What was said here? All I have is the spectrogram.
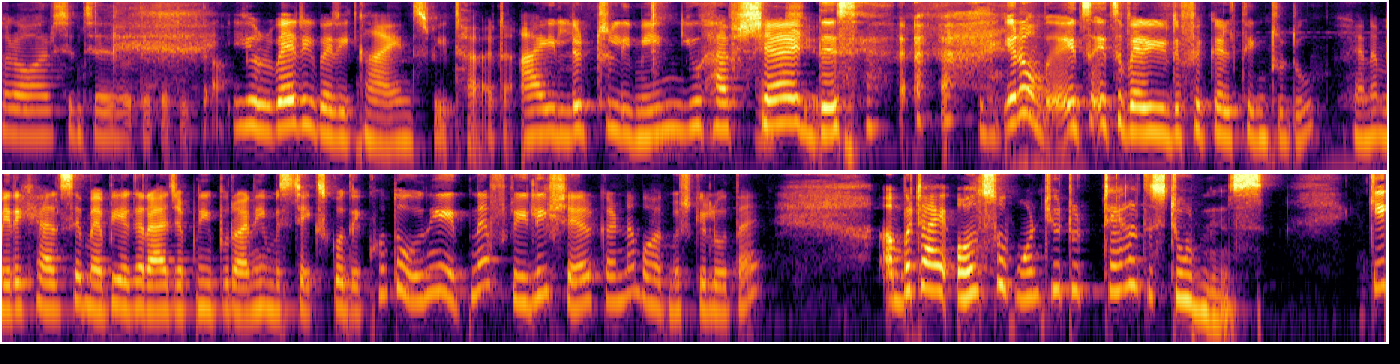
थोड़ा और सिंसियर होते थे पिता you are very very kind sweetheart I literally mean you have share this you know it's it's a very difficult thing to do है ना? मेरे ख्याल से मैं भी अगर आज अपनी पुरानी मिस्टेक्स को देखूँ तो उन्हें इतने फ्रीली शेयर करना बहुत मुश्किल होता है। But I also want you to tell the students कि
